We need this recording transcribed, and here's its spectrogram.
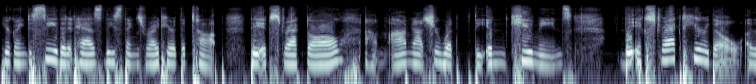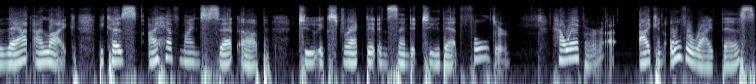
you're going to see that it has these things right here at the top. The extract all. Um, I'm not sure what the NQ means. The extract here though, that I like because I have mine set up to extract it and send it to that folder. However, I can override this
